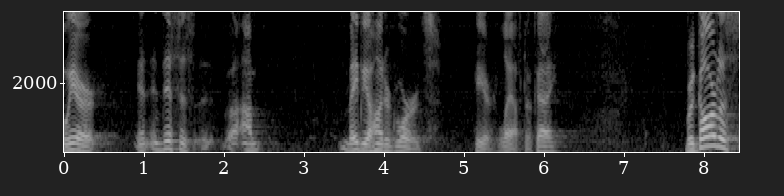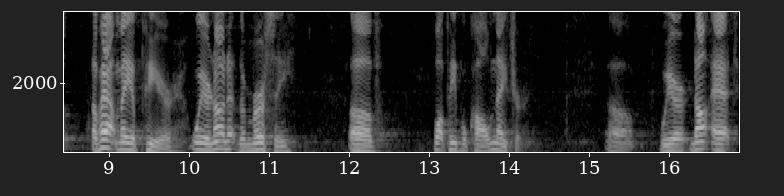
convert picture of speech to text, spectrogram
we are, and, and this is um, maybe 100 words here left, okay? Regardless of how it may appear, we are not at the mercy of what people call nature. Uh, we are not at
